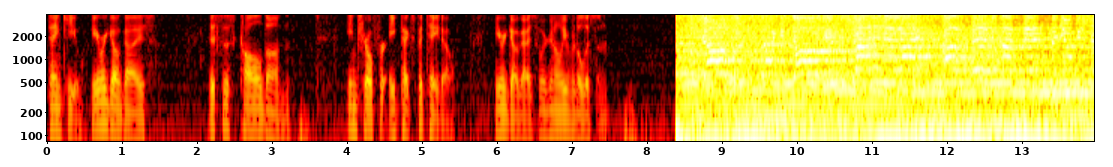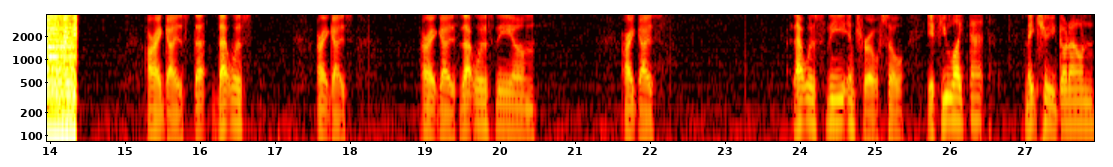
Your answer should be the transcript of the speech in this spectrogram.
Thank you. Here we go, guys. This is called, um, intro for Apex Potato. Here we go, guys. We're gonna leave it a listen. Alright, guys. That, that was... Alright, guys. Alright, guys. That was the, um... Alright, guys. That was the intro. So, if you like that, make sure you go down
